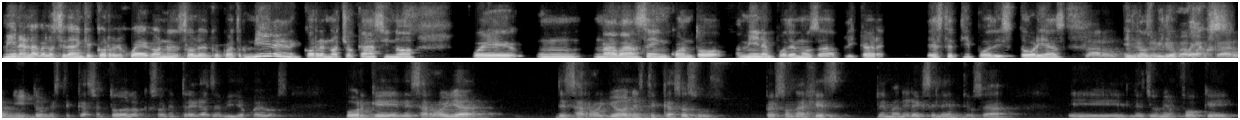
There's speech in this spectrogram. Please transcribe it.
miren la velocidad en que corre el juego, no solo en 4, miren, corre en 8K, sino fue un, avance en cuanto a, miren, podemos aplicar este tipo de historias claro, en los videojuegos. Que va a marcar un hito en este caso en todo lo que son entregas de videojuegos, porque desarrolla, desarrolló en este caso a sus personajes de manera excelente, o sea, eh, les dio un enfoque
